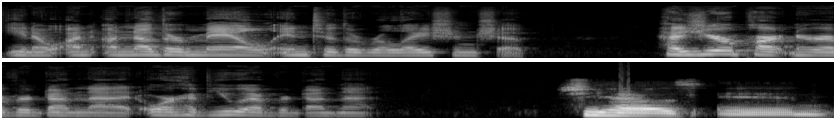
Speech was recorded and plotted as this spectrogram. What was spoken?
you know, an, another male into the relationship? Has your partner ever done that, or have you ever done that? She has and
